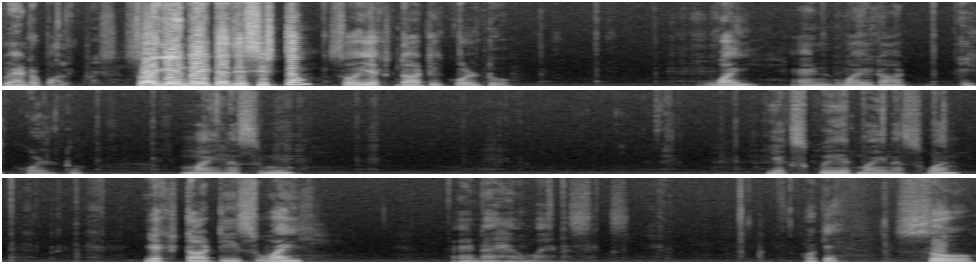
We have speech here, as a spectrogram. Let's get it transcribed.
van der equation. So, again write as a system. So, x dot equal to y and y dot equal to minus mu x square minus 1 x dot is y and I have minus x. Okay. So,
